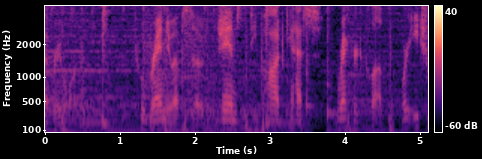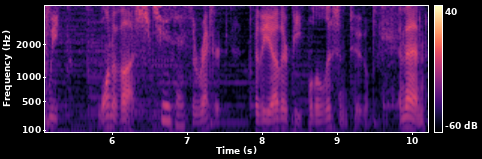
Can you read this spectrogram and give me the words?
Welcome, everyone, to a brand new episode of the Jams and Tea Podcast Record Club, where each week one of us chooses the record for the other people to listen to. And then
